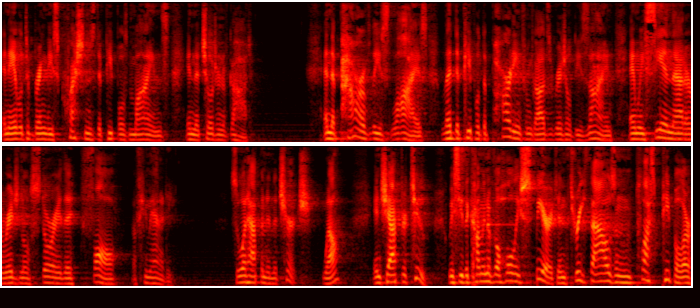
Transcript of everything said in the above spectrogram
and able to bring these questions to people's minds in the children of God. And the power of these lies led to people departing from God's original design. And we see in that original story the fall of humanity. So, what happened in the church? Well, in chapter 2, we see the coming of the Holy Spirit, and 3,000 plus people are,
